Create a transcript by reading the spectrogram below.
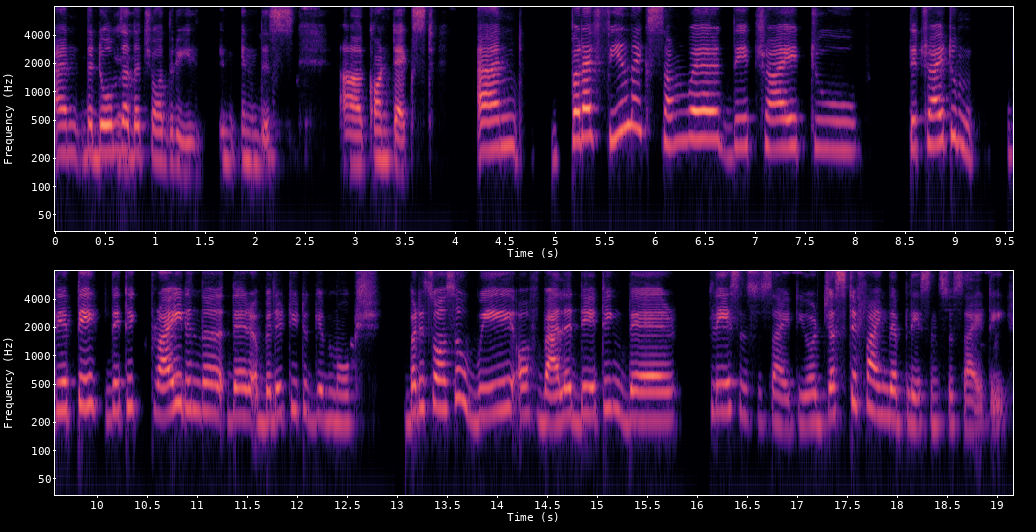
and the Doms yeah. are the chaudhary in, in this uh, context and but i feel like somewhere they try to they try to they take they take pride in the their ability to give moksha but it's also a way of validating their place in society or justifying their place in society.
